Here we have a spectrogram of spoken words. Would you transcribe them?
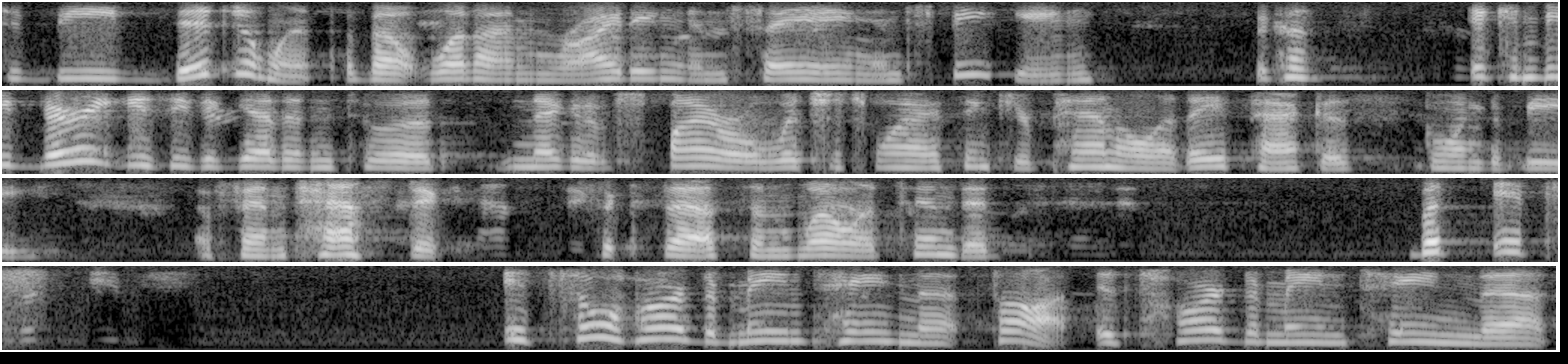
to be vigilant about what I'm writing and saying and speaking because it can be very easy to get into a negative spiral, which is why I think your panel at APAC is going to be a fantastic success and well attended. But it's it's so hard to maintain that thought. It's hard to maintain that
